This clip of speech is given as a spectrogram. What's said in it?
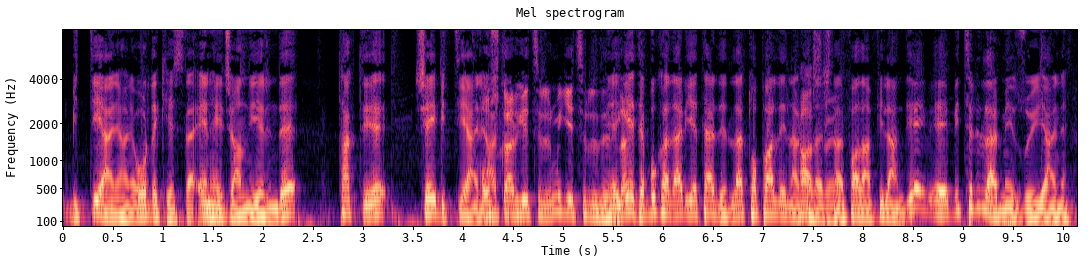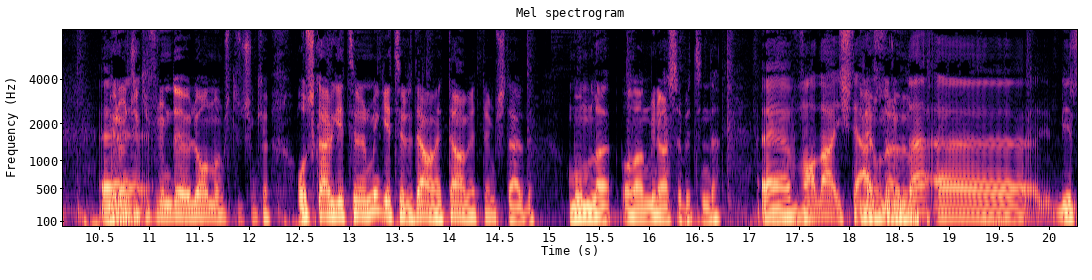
bitti yani. Hani orada kestiler en heyecanlı yerinde tak diye şey bitti yani. Oscar Artık- getirir mi getirir E, dediler. yeter, bu kadar yeter dediler. Toparlayın arkadaşlar Kasmayın. falan filan diye e, bitirdiler mevzuyu yani. Bir Ee, önceki filmde öyle olmamıştı çünkü. Oscar getirir mi? Getirir. Devam et, devam et demişlerdi. Mumla olan münasebetinde. Ee, Valla işte. Erzurum'da e, bir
